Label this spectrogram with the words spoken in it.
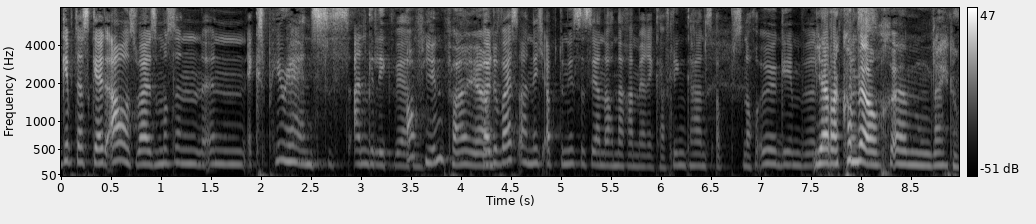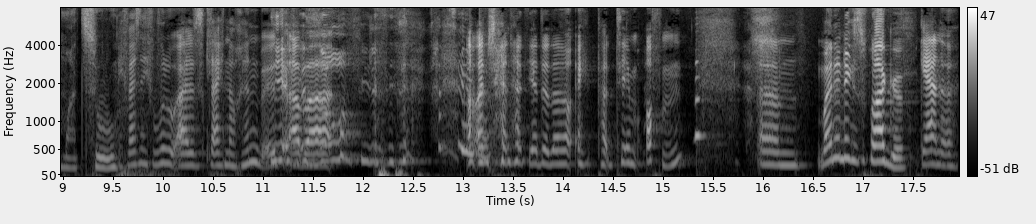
gib das Geld aus, weil es muss in, in Experiences angelegt werden. Auf jeden Fall, ja. Weil du weißt auch nicht, ob du nächstes Jahr noch nach Amerika fliegen kannst, ob es noch Öl geben wird. ja, da kommen wir auch ähm, gleich nochmal zu. Ich weiß nicht, wo du alles gleich noch hin willst, aber, so viele. aber anscheinend hat Jette da noch echt ein paar Themen offen. Ähm, Meine nächste Frage. gerne.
